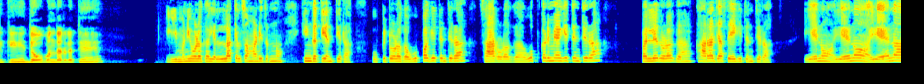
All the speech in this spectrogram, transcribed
ಈಕಿ? ದೇವ್ ಬಂದರ್ಗತೆ? ಈ ಮನಿಯೊಳಗ ಎಲ್ಲಾ ಕೆಲಸ ಮಾಡಿದ್ರು ಹಿಂಗತಿ ಅಂತೀರಾ? ಉಪ್ಪಿಟ್ಟೊಳಗ ಉಪ್ಪು ಆಗೈತೆ ಅಂತೀರಾ? ಸಾರೊಳಗ ಉಪ್ಪು ಕಡಿಮೆ ಆಗೈತೆ ಅಂತೀರಾ? ಪಲ್ಯದೊಳಗ ಖಾರ ಜಾಸ್ತಿ ಆಗೈತೆ ಅಂತೀರಾ? ಏನೋ ಏನೋ ಏನೋ?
